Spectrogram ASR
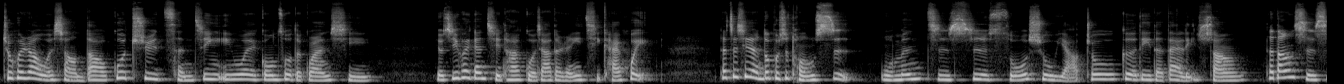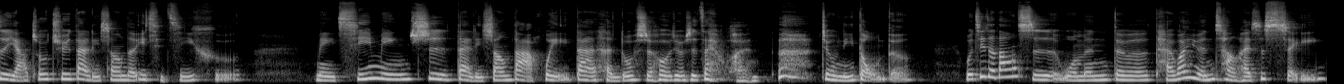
就会让我想到过去曾经因为工作的关系，有机会跟其他国家的人一起开会。那这些人都不是同事。我们只是所属亚洲各地的代理商，他当时是亚洲区代理商的一起集合，美其名是代理商大会，但很多时候就是在玩，就你懂的。我记得当时我们的台湾原厂还是谁，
